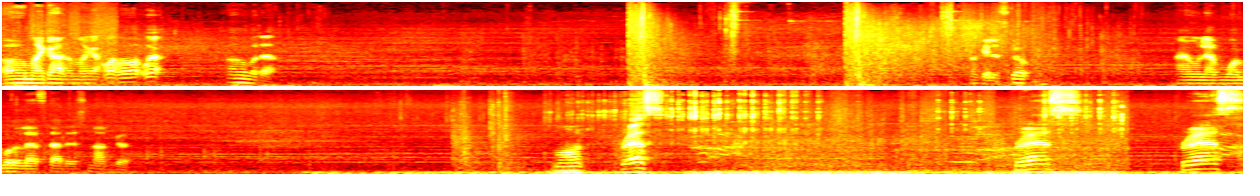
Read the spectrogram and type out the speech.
Oh my god, oh my god. What, what, what? Oh, what that? Okay, let's go. I only have one bullet left, that is not good. Come on, press! Press! Press!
